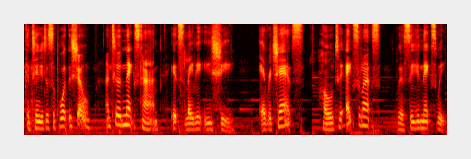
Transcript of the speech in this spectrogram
continue to support the show. Until next time, it's Lady Ishi. Every chance, hold to excellence. We'll see you next week.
